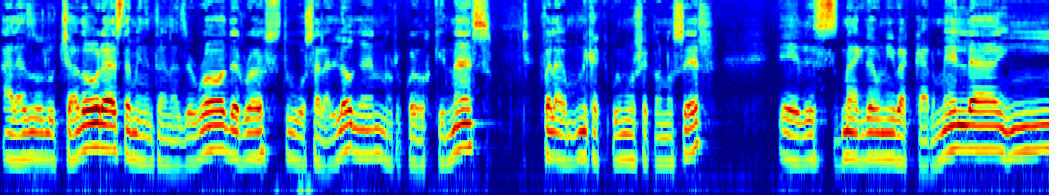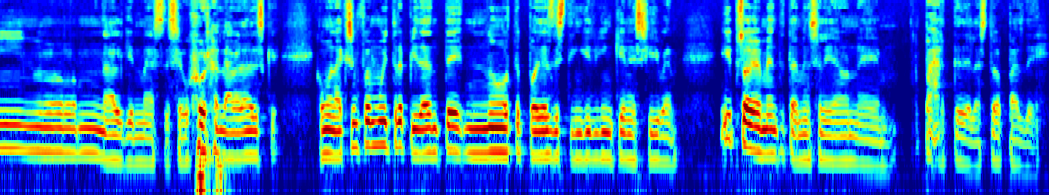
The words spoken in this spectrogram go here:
a las dos luchadoras, también entran las de Raw, de Raw estuvo Sarah Logan, no recuerdo quién más, fue la única que pudimos reconocer. Eh, de SmackDown iba Carmela y mm, alguien más de seguro. La verdad es que como la acción fue muy trepidante, no te podías distinguir bien quiénes iban. Y pues obviamente también salieron eh, parte de las tropas de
